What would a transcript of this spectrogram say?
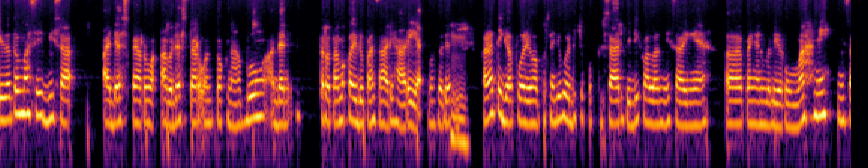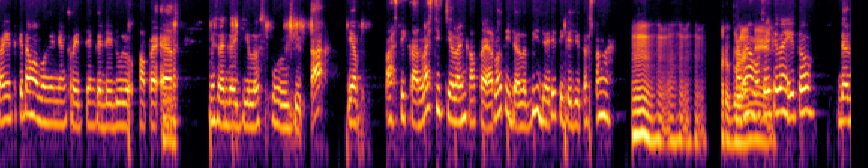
itu tuh masih bisa ada spare ada spare untuk nabung dan terutama kehidupan sehari-hari ya maksudnya. Hmm. Karena 35% juga udah cukup besar. Jadi kalau misalnya uh, pengen beli rumah nih, misalnya kita ngomongin yang kredit yang gede dulu, KPR, hmm. misalnya gaji lo 10 juta, ya pastikanlah cicilan KPR lo tidak lebih dari 3 juta setengah. Hmm. hmm, hmm, hmm per Karena maksudnya kita itu dan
